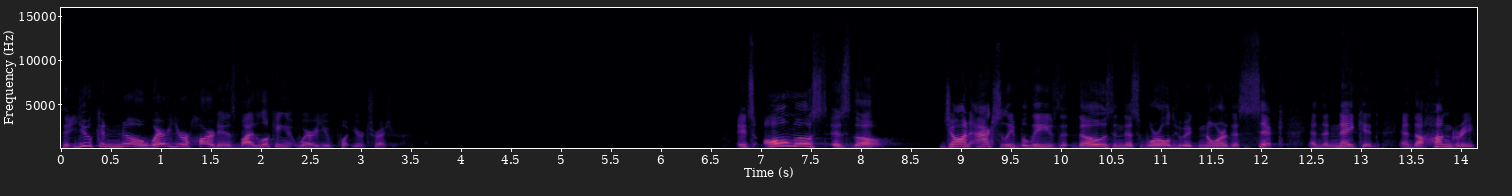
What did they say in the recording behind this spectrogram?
that you can know where your heart is by looking at where you've put your treasure. It's almost as though John actually believes that those in this world who ignore the sick and the naked and the hungry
